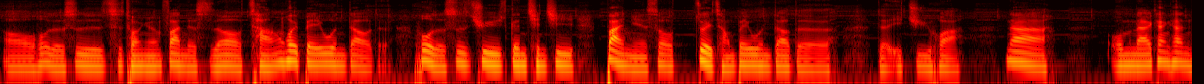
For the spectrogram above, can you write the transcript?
哦，或者是吃团圆饭的时候，常会被问到的。或者是去跟亲戚拜年时候最常被问到的的一句话。那我们来看看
